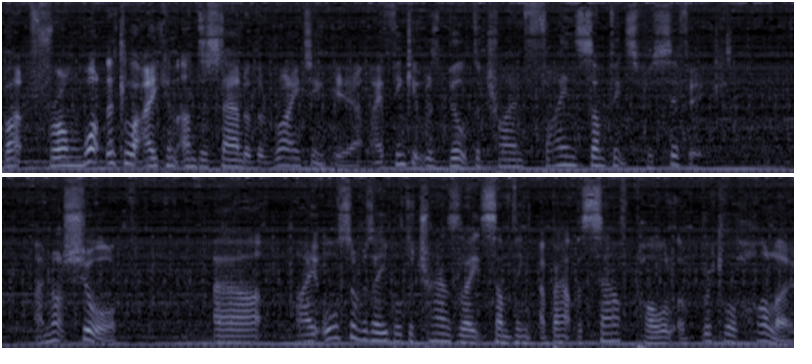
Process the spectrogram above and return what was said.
But from what little I can understand of the writing here, I think it was built to try and find something specific. I'm not sure. Uh, I also was able to translate something about the South Pole of Brittle Hollow,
